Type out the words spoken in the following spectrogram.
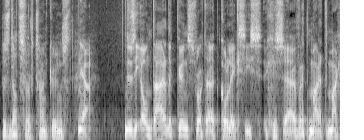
Dus dat soort van kunst. Ja. Dus die ontaarde kunst wordt uit collecties gezuiverd, maar het mag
